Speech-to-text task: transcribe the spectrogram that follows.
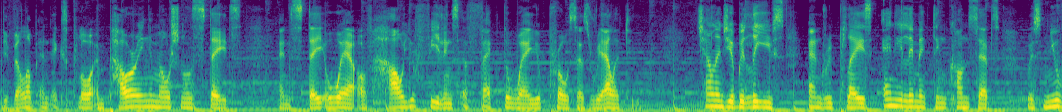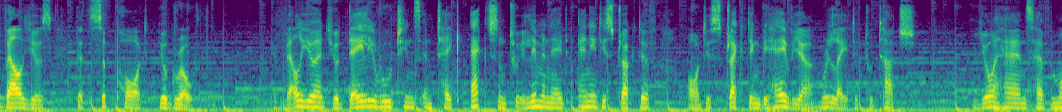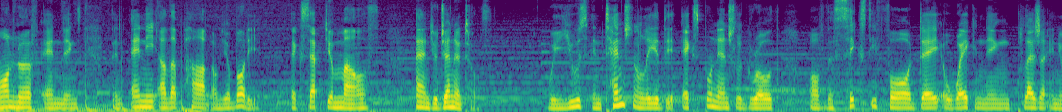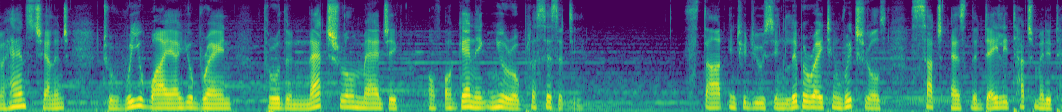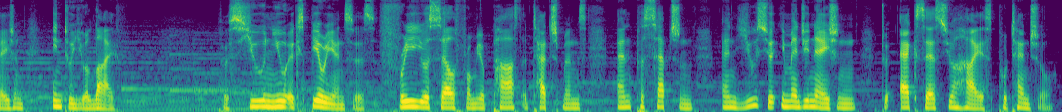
Develop and explore empowering emotional states and stay aware of how your feelings affect the way you process reality. Challenge your beliefs and replace any limiting concepts with new values that support your growth. Evaluate your daily routines and take action to eliminate any destructive or distracting behavior related to touch. Your hands have more nerve endings than any other part of your body, except your mouth and your genitals. We use intentionally the exponential growth of the 64 day awakening pleasure in your hands challenge to rewire your brain through the natural magic of organic neuroplasticity. Start introducing liberating rituals such as the daily touch meditation into your life. Pursue new experiences, free yourself from your past attachments and perception, and use your imagination to access your highest potential.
